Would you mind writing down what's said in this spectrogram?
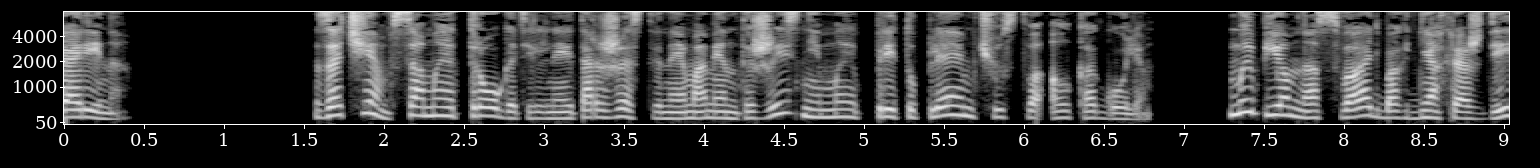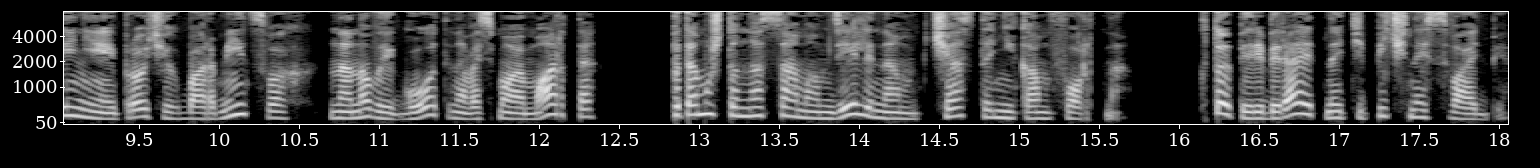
Карина. Зачем в самые трогательные и торжественные моменты жизни мы притупляем чувство алкоголем? Мы пьем на свадьбах, днях рождения и прочих бармицвах, на Новый год и на 8 марта, потому что на самом деле нам часто некомфортно. Кто перебирает на типичной свадьбе?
